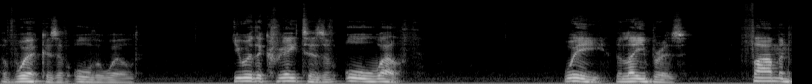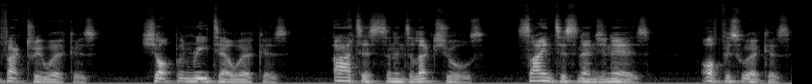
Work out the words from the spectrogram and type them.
of workers of all the world. You are the creators of all wealth. We, the labourers, farm and factory workers, shop and retail workers, artists and intellectuals, scientists and engineers, office workers,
